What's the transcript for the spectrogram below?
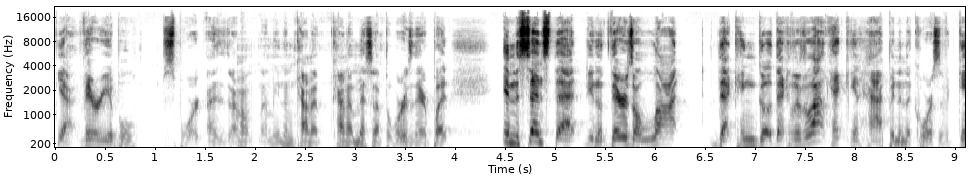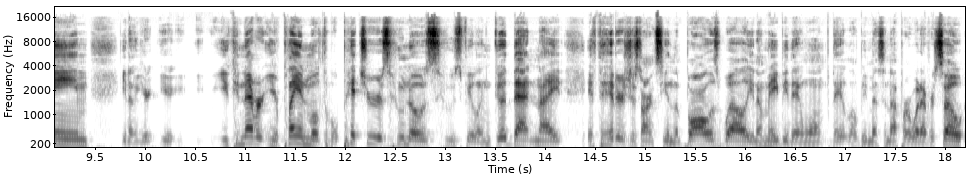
yeah variable sport. I, I don't. I mean, I'm kind of kind of messing up the words there, but in the sense that you know, there's a lot that can go. That there's a lot that can happen in the course of a game. You know, you're, you're you can never you're playing multiple pitchers who knows who's feeling good that night if the hitters just aren't seeing the ball as well you know maybe they won't they'll be messing up or whatever so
